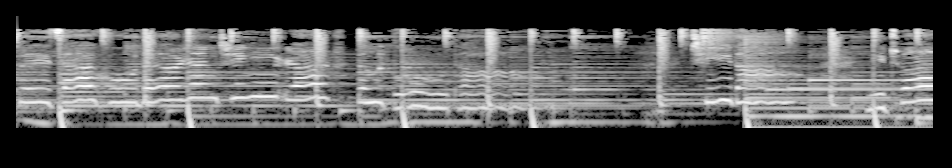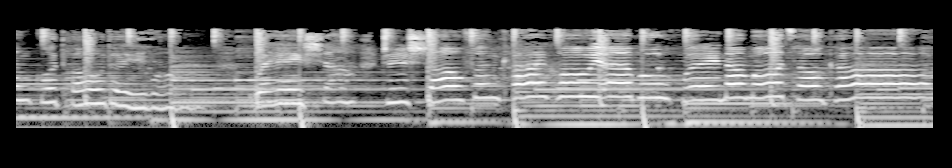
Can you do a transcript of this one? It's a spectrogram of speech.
最在乎的人竟然等不到，祈祷。你转过头对我微笑，至少分开后也不会那么糟糕。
